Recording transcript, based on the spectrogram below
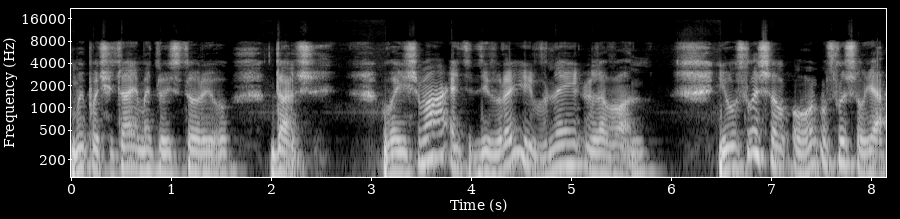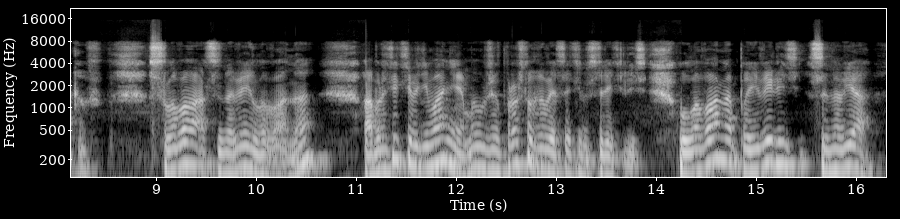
мы почитаем эту историю дальше. Ваишма – это диврей вней Лаван. И услышал он, услышал Яков слова сыновей Лавана. Обратите внимание, мы уже в прошлом главе с этим встретились. У Лавана появились сыновья –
